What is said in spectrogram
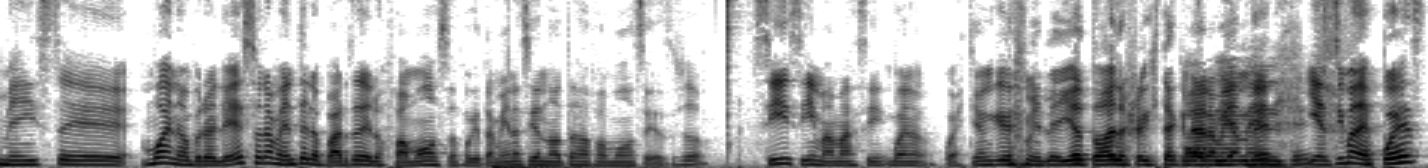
me dice, bueno, pero lee solamente la parte de los famosos, porque también hacían notas a famosos. y yo. Sí, sí, mamá, sí. Bueno, cuestión que me leía todas las revistas claramente. Obviamente. Y encima después,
